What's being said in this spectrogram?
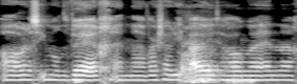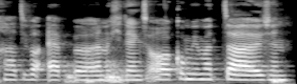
Oh, er is iemand weg. En eh, waar zou die uithangen? En eh, gaat hij wel appen? En dat je denkt, oh, kom je maar thuis? En...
